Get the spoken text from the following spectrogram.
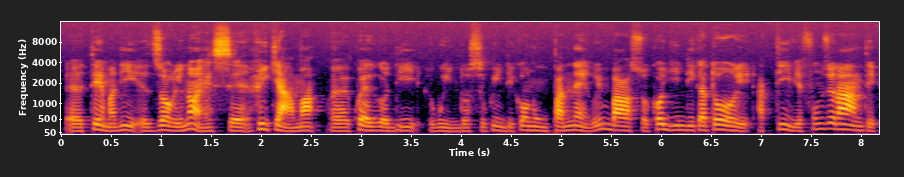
eh, tema di Zorin OS richiama eh, quello di Windows, quindi con un pannello in basso, con gli indicatori attivi e funzionanti,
